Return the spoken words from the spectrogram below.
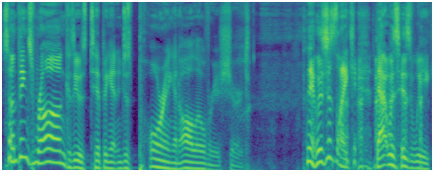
something's wrong because he was tipping it and just pouring it all over his shirt. It was just like that was his week,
